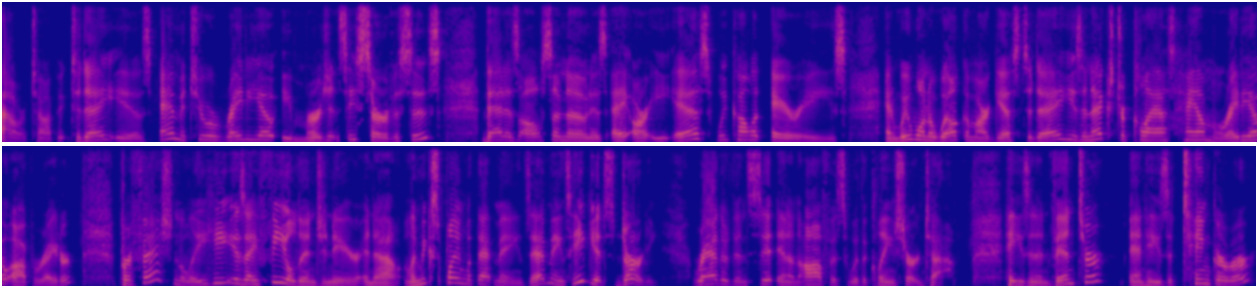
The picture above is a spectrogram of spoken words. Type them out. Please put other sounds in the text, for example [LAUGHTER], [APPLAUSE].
Our topic today is Amateur Radio Emergency Services. That is also known as ARES. We call it ARES. And we want to welcome our guest today. He's an extra class ham radio operator. Professionally, he is a field engineer. And now, let me explain what that means. That means he gets dirty rather than sit in an office with a clean shirt and tie. He's an inventor, and he's a tinkerer.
